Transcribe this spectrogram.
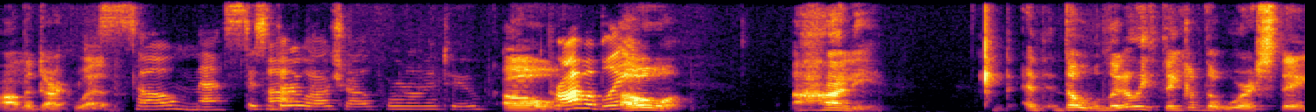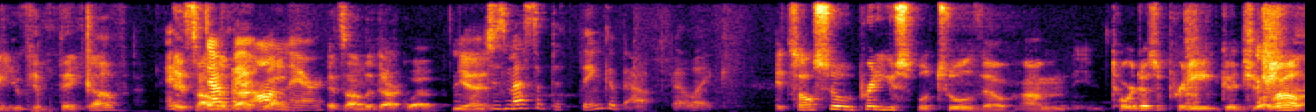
on the dark web. So messed up. Isn't up. there a lot of child porn on it too? Oh. Probably. Oh, honey. And though literally think of the worst thing you can think of. it's, on the definitely dark on web. there. It's on the dark web. yeah Which is messed up to think about, but like It's also a pretty useful tool, though. Um, Tor does a pretty good job. Well,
